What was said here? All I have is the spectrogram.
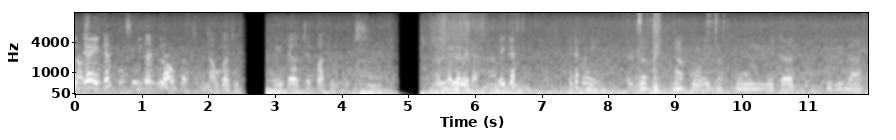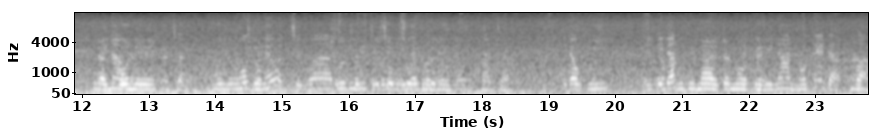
এইটা রাস্তার কি গাছ? লাউ গাছ। লাউ গাছ। হচ্ছে। এইটা হচ্ছে পাথর গাছ হ্যাঁ। অ্যালোভেরা এইটা? এটা এটা দেখো এটা ফুল এটা পুদিনা। ধনে। আচ্ছা। ধনে ধনে হচ্ছে। ধনে। আচ্ছা। এটাও পুঁই এটা এটা? পুদিনা এটা নোটে। পুদিনা নোটে এটা বাহ।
